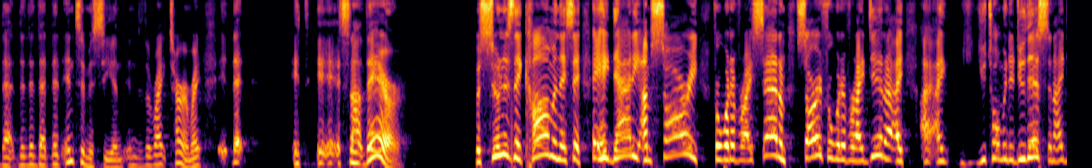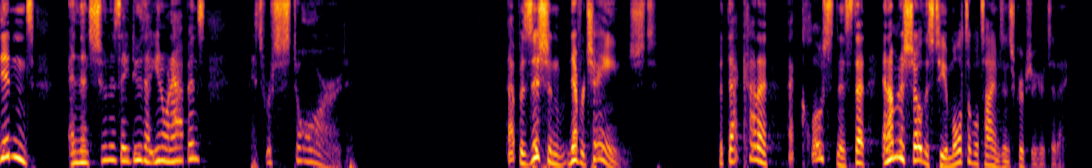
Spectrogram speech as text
that, that, that, that intimacy in, in the right term, right? It, that it, it, it's not there. But as soon as they come and they say, hey, hey, daddy, I'm sorry for whatever I said. I'm sorry for whatever I did. I, I, I, you told me to do this and I didn't. And then as soon as they do that, you know what happens? It's restored. That position never changed. But that kind of, that closeness, that, and I'm going to show this to you multiple times in scripture here today.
